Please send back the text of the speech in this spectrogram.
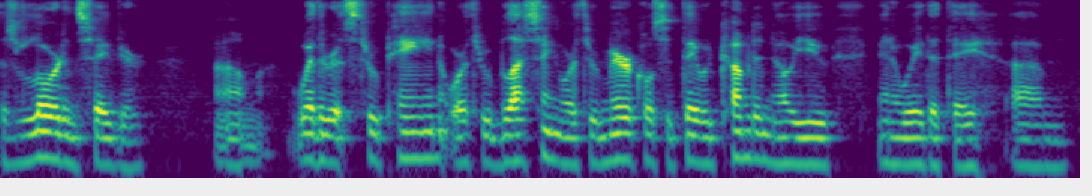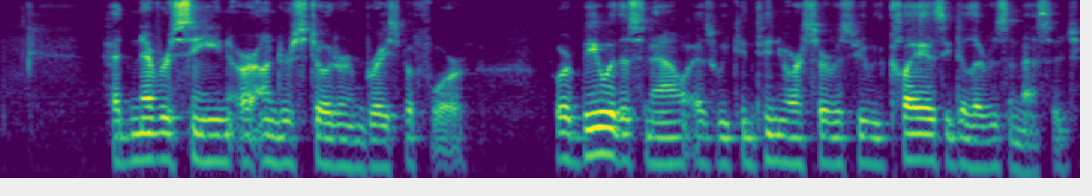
as Lord and Savior. Um, whether it's through pain or through blessing or through miracles, that they would come to know you in a way that they um, had never seen or understood or embraced before. Lord, be with us now as we continue our service. Be with Clay as he delivers the message.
